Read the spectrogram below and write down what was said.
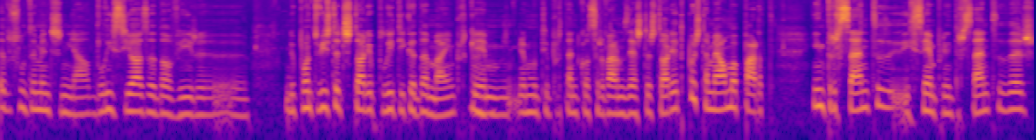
absolutamente genial, deliciosa de ouvir. Do ponto de vista de história política também, porque uhum. é, é, muito importante conservarmos esta história. Depois também há uma parte interessante, e sempre interessante, das,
